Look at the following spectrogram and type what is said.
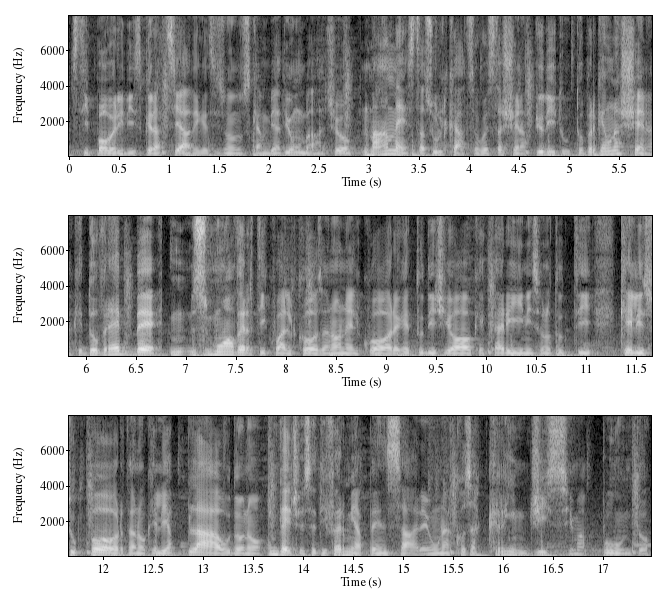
sti poveri disgraziati che si sono scambiati un bacio. Ma a me sta sul cazzo questa scena più di tutto perché è una scena che dovrebbe mm, smuoverti qualcosa, no? Nel cuore, che tu dici oh che carini, sono tutti che li supportano, che li applaudono. Invece se ti fermi a pensare è una cosa cringissima appunto,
